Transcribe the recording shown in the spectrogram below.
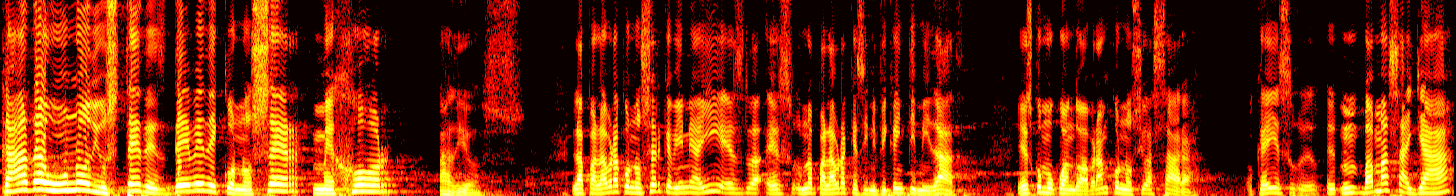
cada uno de ustedes debe de conocer mejor a Dios. La palabra conocer que viene ahí es, una palabra que significa intimidad. Es como cuando Abraham conoció a Sara. va más allá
